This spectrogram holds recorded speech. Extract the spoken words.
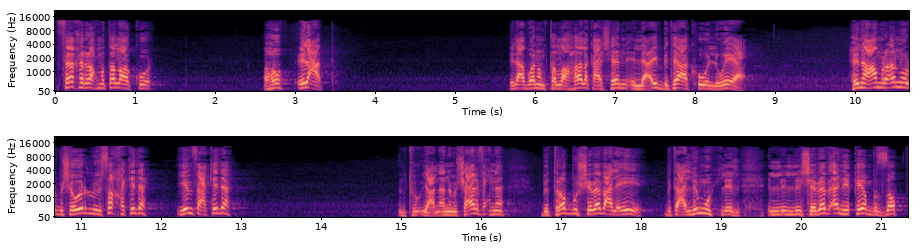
فاخر راح مطلع الكورة. أهو العب. العب وأنا مطلعها لك عشان اللعيب بتاعك هو اللي وقع. هنا عمرو انور بيشاور له يصح كده؟ ينفع كده؟ أنتوا يعني أنا مش عارف إحنا بتربوا الشباب على إيه؟ بتعلموا لل- لل- للشباب انهي قيم بالظبط؟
